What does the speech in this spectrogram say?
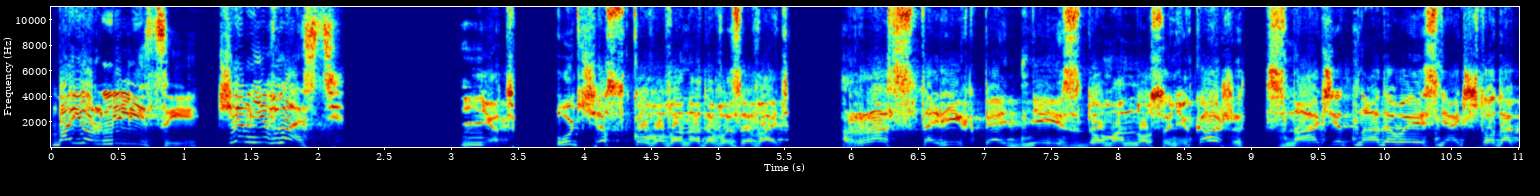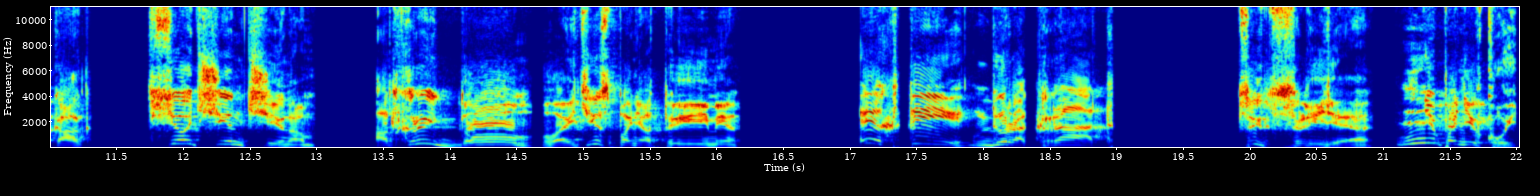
Майор милиции. Чем не власть? Нет, участкового надо вызывать. Раз старик пять дней из дома носу не кажет, значит, надо выяснять, что да как. Все чин-чином. Открыть дом, войти с понятыми. Эх ты, бюрократ! Цыц, Лидия, не паникуй.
